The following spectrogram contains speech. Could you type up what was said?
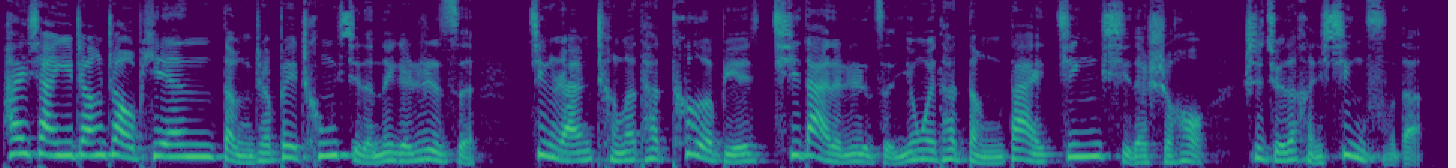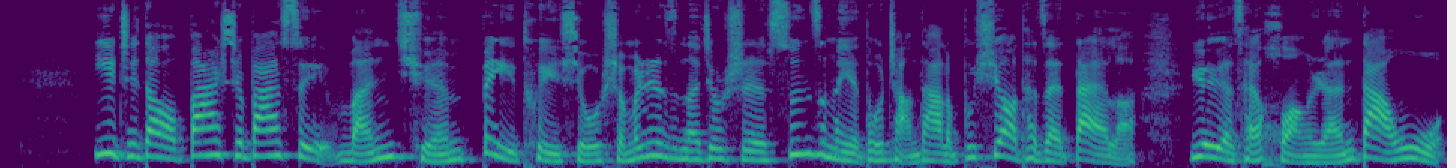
拍下一张照片，等着被冲洗的那个日子，竟然成了他特别期待的日子。因为他等待惊喜的时候是觉得很幸福的，一直到八十八岁完全被退休，什么日子呢？就是孙子们也都长大了，不需要他再带了。月月才恍然大悟，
